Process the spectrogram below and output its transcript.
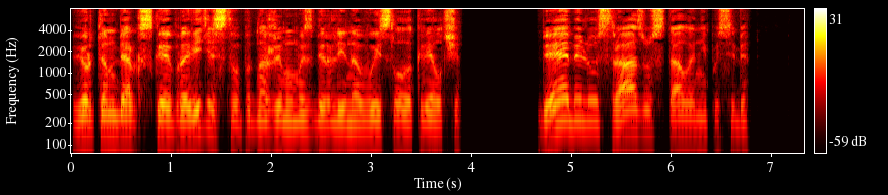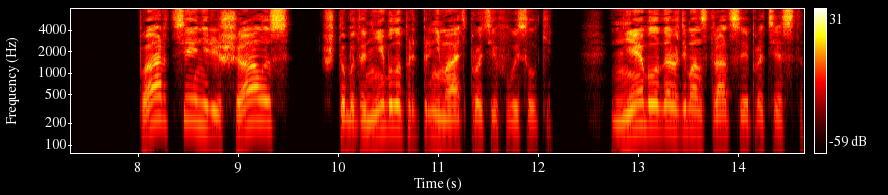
Вюртембергское правительство под нажимом из Берлина выслало Квелча. Бебелю сразу стало не по себе. Партия не решалась, что бы то ни было предпринимать против высылки не было даже демонстрации протеста.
